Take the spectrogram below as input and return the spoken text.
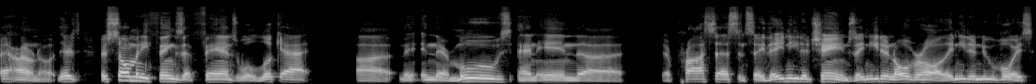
I don't know. There's there's so many things that fans will look at uh, in their moves and in uh, their process and say they need a change, they need an overhaul, they need a new voice.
